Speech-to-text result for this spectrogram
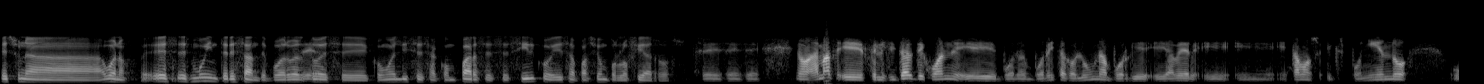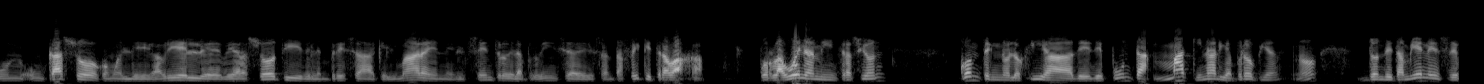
es una, bueno, es, es muy interesante poder ver todo ese, como él dice, esa comparsa, ese circo y esa pasión por los fierros. Sí, sí, sí. No, además, eh, felicitarte, Juan, eh, por, por esta columna, porque, eh, a ver, eh, estamos exponiendo un, un, caso como el de Gabriel Bearzotti, de la empresa Quelimara, en el centro de la provincia de Santa Fe, que trabaja por la buena administración, con tecnología de, de punta, maquinaria propia, ¿no?, donde también es eh,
